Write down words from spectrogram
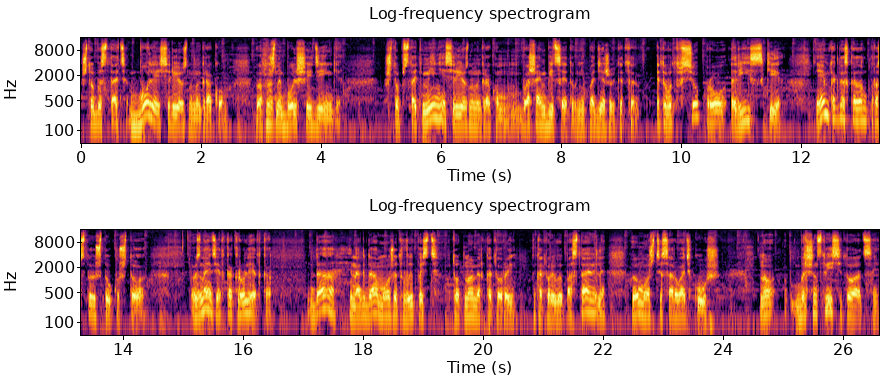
чтобы стать более серьезным игроком, вам нужны большие деньги. Чтобы стать менее серьезным игроком, ваши амбиции этого не поддерживают. Это, это вот все про риски. Я им тогда сказал простую штуку, что, вы знаете, это как рулетка. Да, иногда может выпасть тот номер, который на который вы поставили, вы можете сорвать куш. Но в большинстве ситуаций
